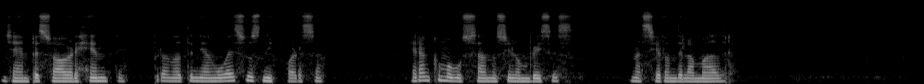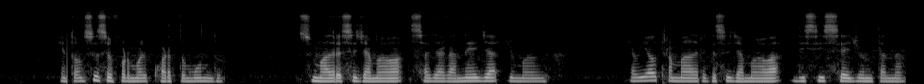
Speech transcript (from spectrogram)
Ya empezó a haber gente, pero no tenían huesos ni fuerza. Eran como gusanos y lombrices. Nacieron de la madre. Entonces se formó el cuarto mundo. Su madre se llamaba Sayaganeya Había otra madre que se llamaba Disise Yuntana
